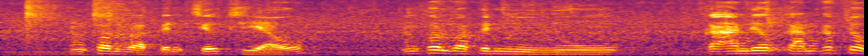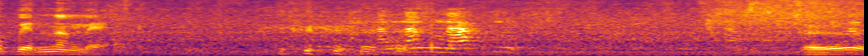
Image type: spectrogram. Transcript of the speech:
ๆทั้งคนว่าเป็นเสียวๆทั้งคนว่าเป็นหนูนูๆก็อันเดียวกันกับโจเป็นนั่นแหละอันนักนักๆอยู่เออ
